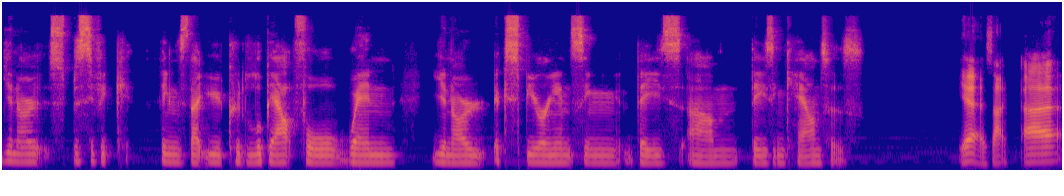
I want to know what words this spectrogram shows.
you know specific things that you could look out for when you know experiencing these um these encounters Yeah, exactly. Uh,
